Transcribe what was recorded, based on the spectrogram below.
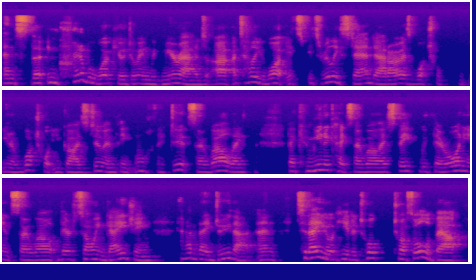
and the incredible work you're doing with Murad, uh, I tell you what, it's it's really standout. I always watch, you know, watch what you guys do and think, oh, they do it so well. They they communicate so well. They speak with their audience so well. They're so engaging. How do they do that? And today you're here to talk to us all about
